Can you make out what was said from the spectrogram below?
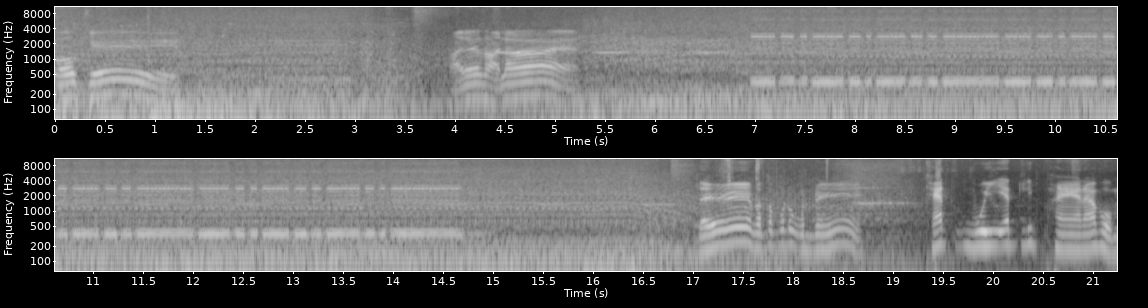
โอเคถอยเลยถอยเลยเด้มันต้องมาดูกันนี้ แคท vs ลิปแพรนะครับผม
